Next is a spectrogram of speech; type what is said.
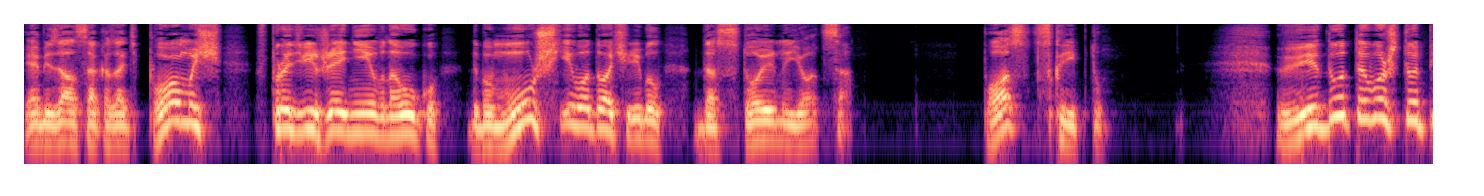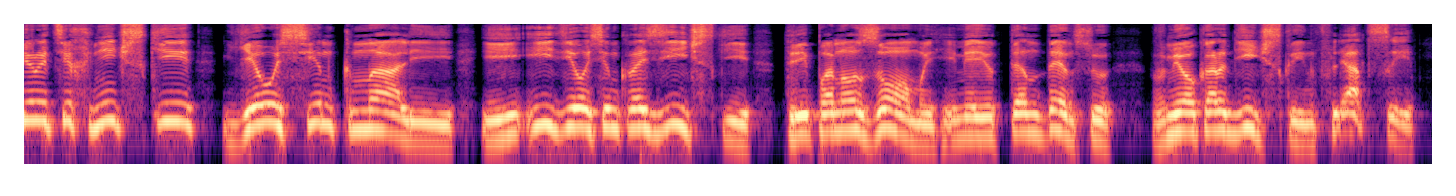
и обязался оказать помощь в продвижении в науку, дабы муж его дочери был достоин ее отца. Постскриптум. Ввиду того, что пиротехнические геосинкналии и идиосинкразические трипанозомы имеют тенденцию в миокардической инфляции –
